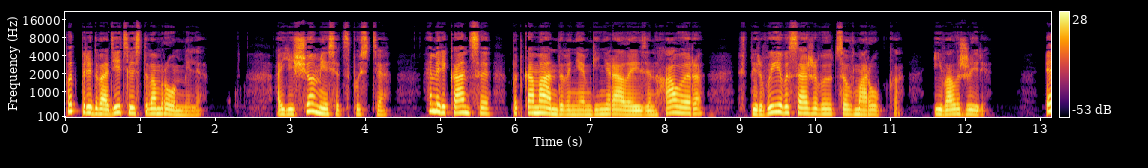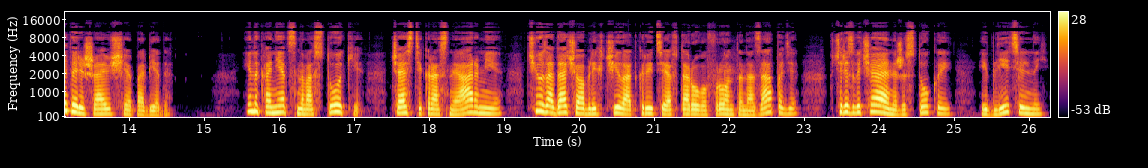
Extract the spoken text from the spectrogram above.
под предводительством Роммеля. А еще месяц спустя американцы под командованием генерала Эйзенхауэра впервые высаживаются в Марокко и в Алжире. Это решающая победа. И, наконец, на Востоке части Красной Армии, чью задачу облегчило открытие Второго фронта на Западе в чрезвычайно жестокой и длительной,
